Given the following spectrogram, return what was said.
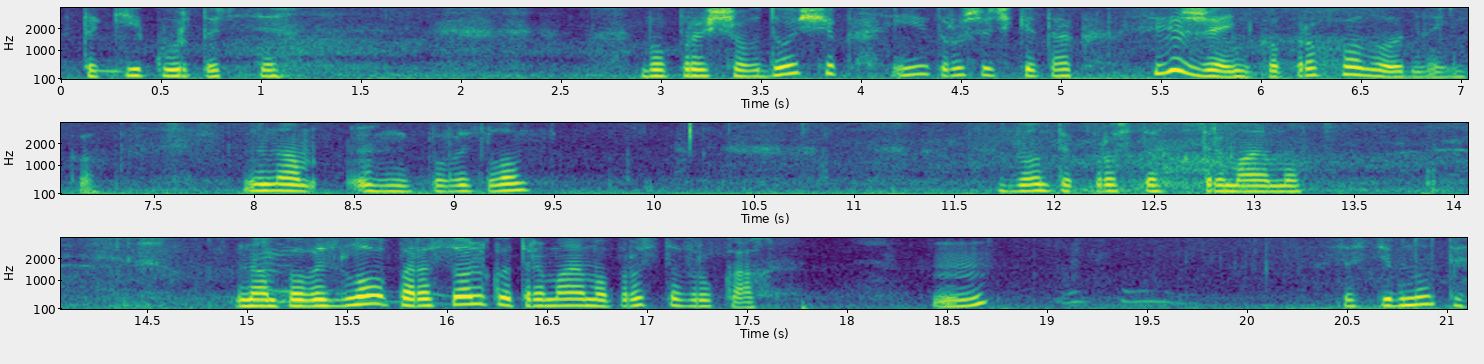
в такій курточці. Бо пройшов дощик і трошечки так свіженько, прохолодненько. Ну, Нам повезло. Зонтик просто тримаємо. Нам повезло, парасольку тримаємо просто в руках. Застібнути.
